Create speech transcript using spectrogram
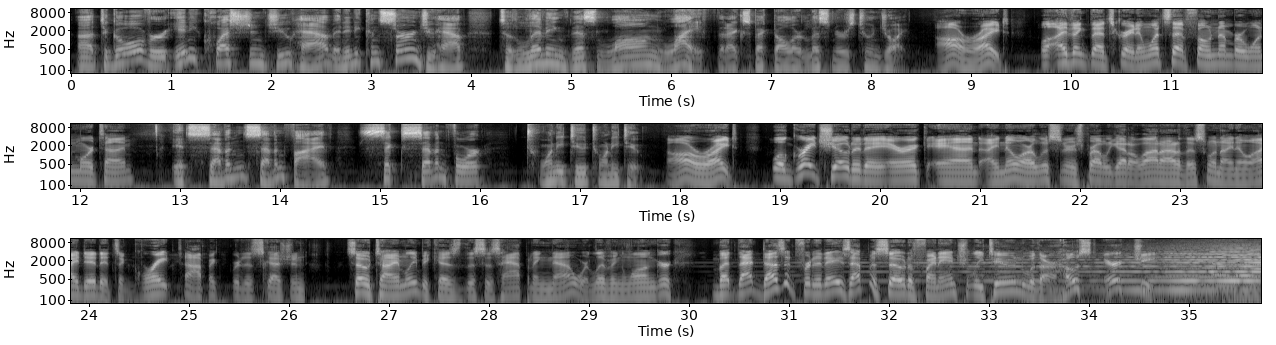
uh, to go over any questions you have and any concerns you have to living this long life that I expect all our listeners to enjoy. All right. Well, I think that's great. And what's that phone number one more time? It's 775 674 2222. All right. Well, great show today, Eric. And I know our listeners probably got a lot out of this one. I know I did. It's a great topic for discussion. So timely because this is happening now. We're living longer. But that does it for today's episode of Financially Tuned with our host, Eric Cheek.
